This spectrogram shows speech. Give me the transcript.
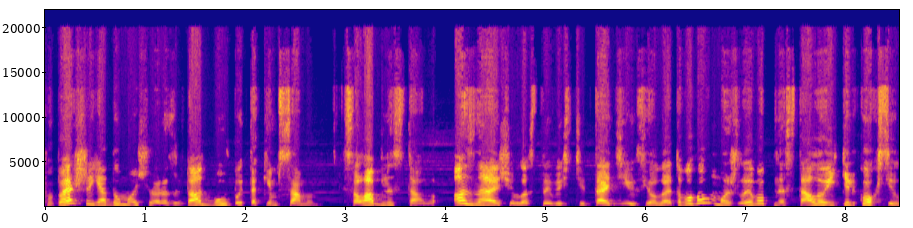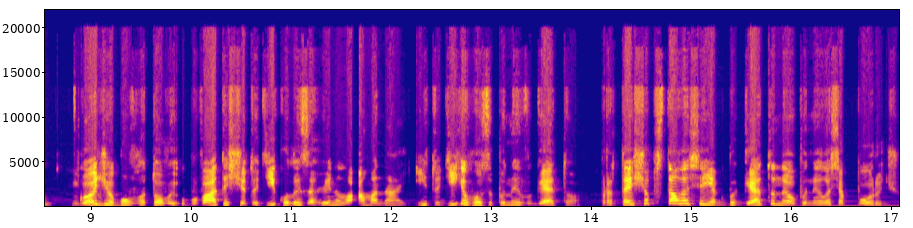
По-перше, я думаю, що результат був би таким самим. Сала б не стало, а знаючи властивості та дію фіолетового, можливо б не стало і кількох сіл. Годжо був готовий убивати ще тоді, коли загинула Аманай, і тоді його зупинив гето. Про те, що б сталося, якби гето не опинилося поруч.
